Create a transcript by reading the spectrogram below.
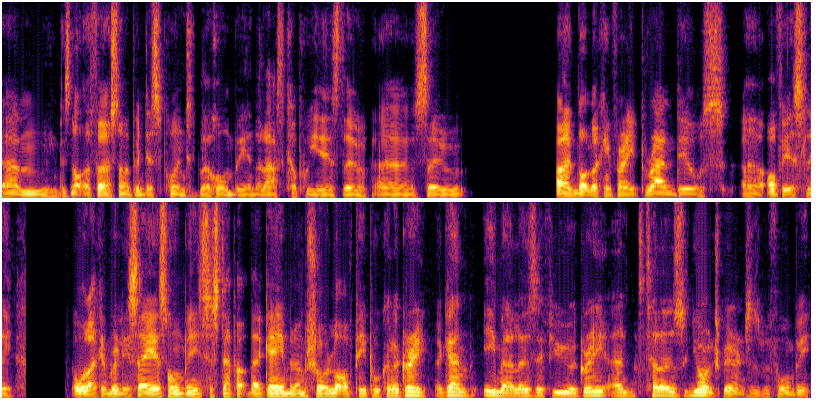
Um, it's not the first time I've been disappointed by Hornby in the last couple of years though. Uh, so I'm not looking for any brand deals, uh, obviously all I can really say is Hornby needs to step up their game, and I'm sure a lot of people can agree. Again, email us if you agree and tell us your experiences with Hornby,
